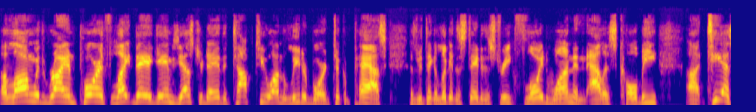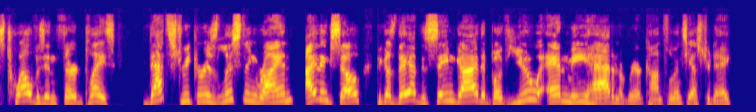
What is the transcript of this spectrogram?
along with Ryan Porth. Light day of games yesterday. The top two on the leaderboard took a pass as we take a look at the state of the streak. Floyd won and Alice Colby. Uh, TS12 is in third place. That streaker is listening, Ryan. I think so, because they had the same guy that both you and me had in a rare confluence yesterday.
